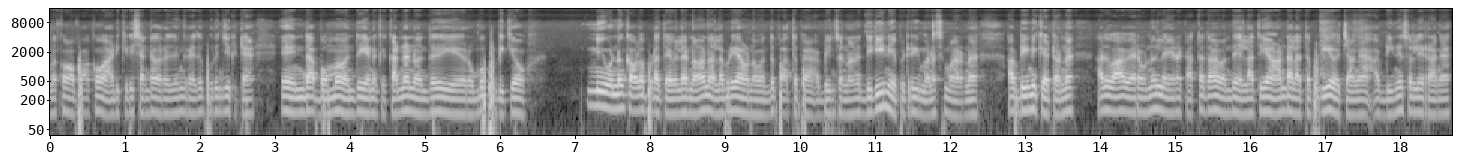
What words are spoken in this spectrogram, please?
உனக்கும் அப்பாவுக்கும் அடிக்கடி சண்டை வருதுங்கிறது புரிஞ்சுக்கிட்டேன். இந்த பொம்மை வந்து எனக்கு கண்ணன் வந்து ரொம்ப பிடிக்கும். நீ ஒன்றும் கவலைப்பட தேவையில்லை. நான் நல்லபடியாக அவனை வந்து பார்த்துப்பேன் அப்படின்னு சொன்னானே. திடீர்னு எப்படி மனசு மாறின அப்படின்னு கேட்டோன்னே அதுவா வேறு ஒன்றும் இல்லை. எனக்கு அத்தை தான் வந்து எல்லாத்தையும் ஆண்டாள் அத்தை புரிய வச்சாங்க அப்படின்னு சொல்லிடுறாங்க.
